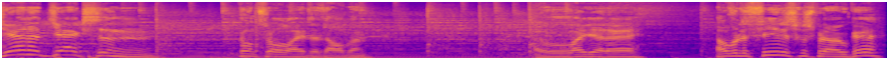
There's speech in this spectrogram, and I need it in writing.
Janet Jackson. Control heet het album. Lekker, hè? Over het virus gesproken.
